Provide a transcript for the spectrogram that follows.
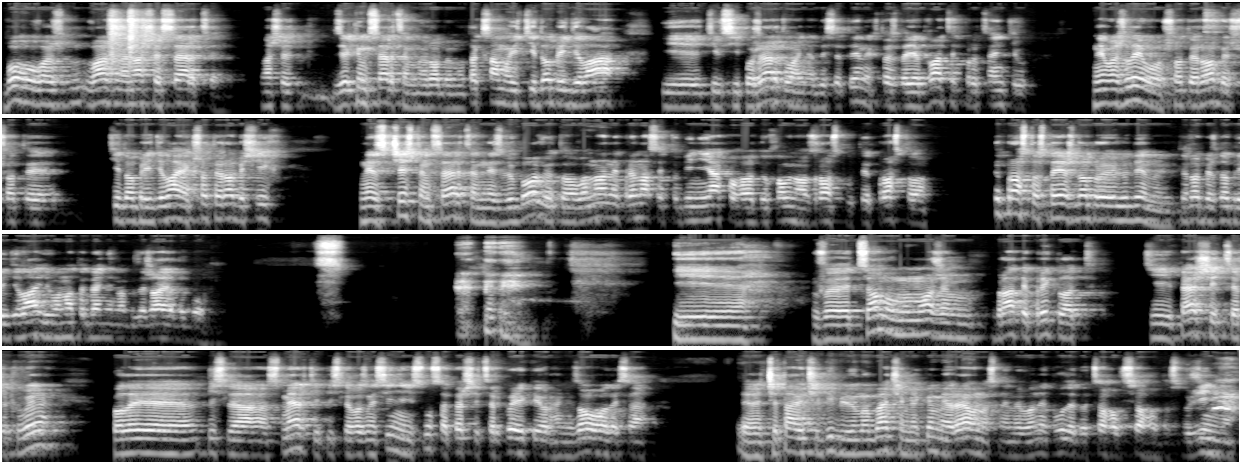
Богу важне наше серце, наше, з яким серцем ми робимо. Так само і ті добрі діла, і ті всі пожертвування, десятини, хтось дає 20%. Неважливо, що ти робиш, що ти, ті добрі діла, якщо ти робиш їх не з чистим серцем, не з любов'ю, то воно не приносить тобі ніякого духовного зросту. Ти просто, ти просто стаєш доброю людиною, ти робиш добрі діла, і воно тебе не наближає до Бога. І в цьому ми можемо брати приклад ті перші церкви, коли після смерті, після Вознесіння Ісуса, перші церкви, які організовувалися, е, читаючи Біблію, ми бачимо, якими ревносними вони були до цього всього, до служіння.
